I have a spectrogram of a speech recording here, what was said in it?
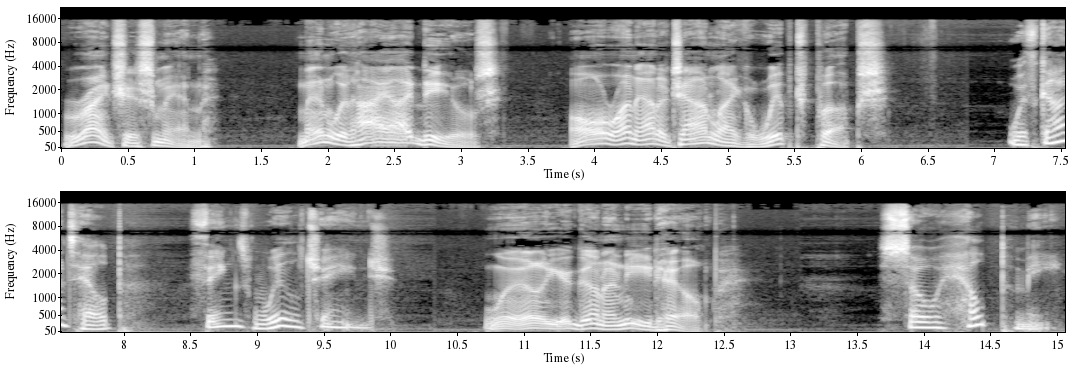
righteous men, men with high ideals, all run out of town like whipped pups. With God's help, things will change. Well, you're gonna need help. So help me.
